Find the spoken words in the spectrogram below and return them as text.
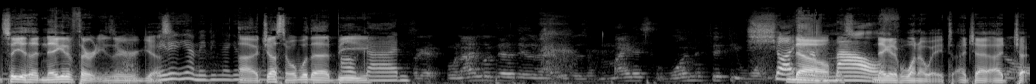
So you said negative 30 is there? Yes. Maybe yeah, maybe negative. Uh, 30. Justin, what would that be? Oh? God, Okay, when I looked at it the other night, it was minus 151. shut no, your mouth. negative 108. I check. I No, check.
